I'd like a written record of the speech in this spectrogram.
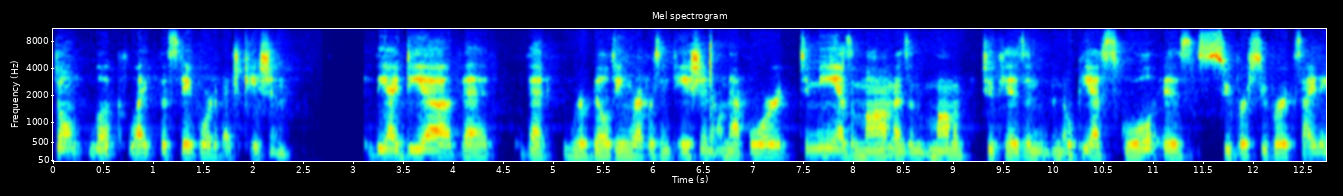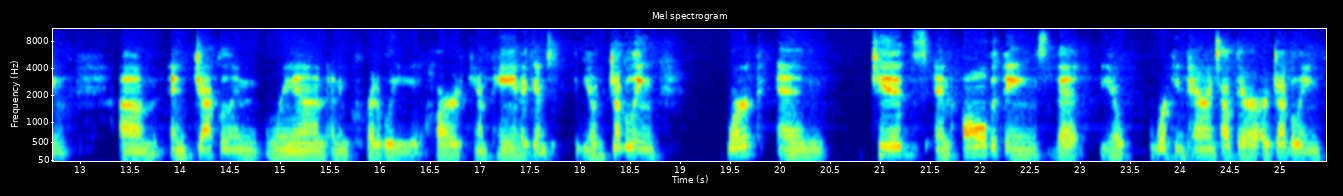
don't look like the State Board of Education. The idea that that we're building representation on that board to me as a mom as a mom of two kids in an ops school is super super exciting um, and Jacqueline ran an incredibly hard campaign against, you know, juggling work and kids and all the things that, you know, working parents out there are juggling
